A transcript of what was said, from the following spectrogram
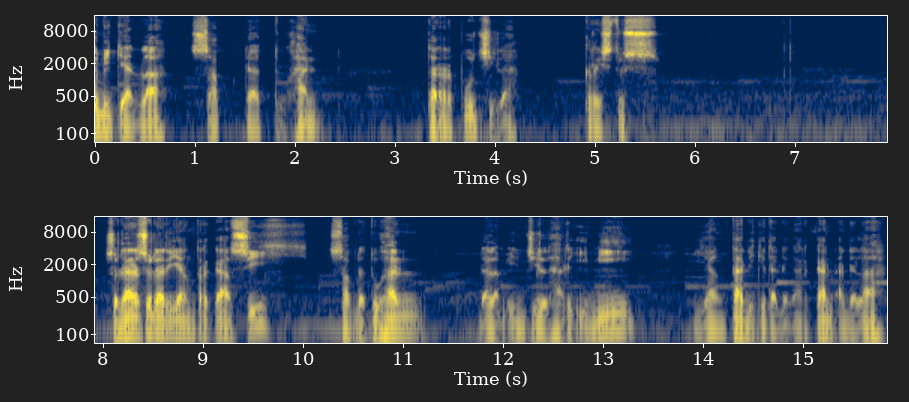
Demikianlah sabda Tuhan. Terpujilah Kristus. Saudara-saudari yang terkasih, sabda Tuhan dalam Injil hari ini yang tadi kita dengarkan adalah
